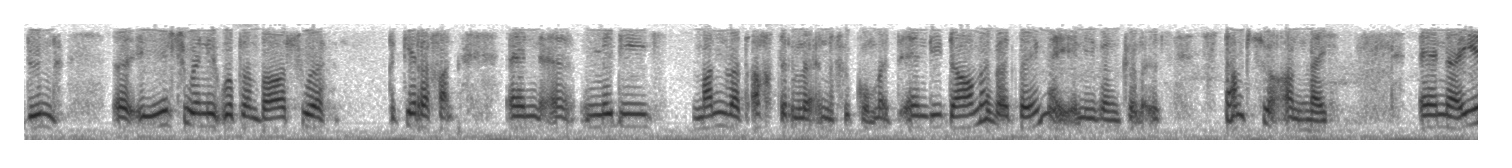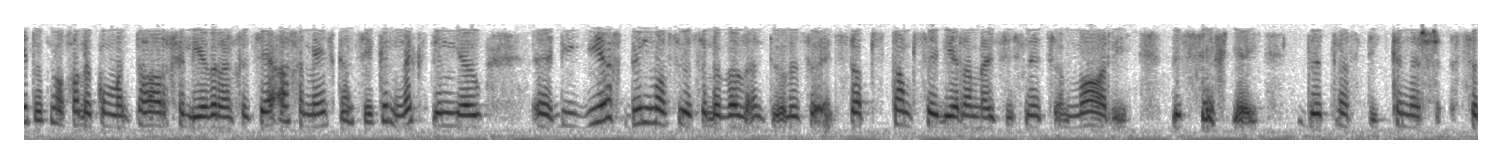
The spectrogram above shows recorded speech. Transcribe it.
doen uh, hier so in die openbaar so te kere gaan. En uh, met die man wat agter hulle ingekom het en die dame wat by my in die winkel is stamp so aan my en hy het ook nog 'n kommentaar gelewer en gesê ag 'n mens kan seker niks doen jou uh, die jeug doen maar soos hulle wil en toe hulle so uitstap stamp sê weer aan my sies net so Marie besef jy dit was die kinders se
